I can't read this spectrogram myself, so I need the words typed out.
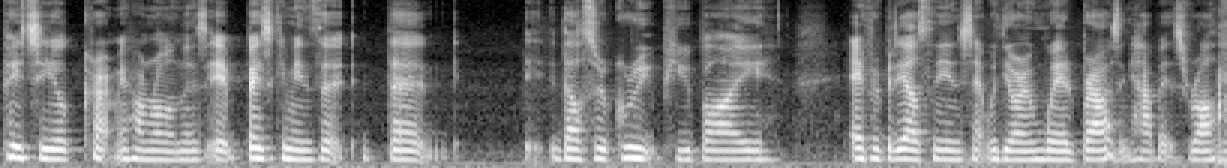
Peter, you'll correct me if I'm wrong on this. It basically means that they they'll sort of group you by everybody else on the internet with your own weird browsing habits rather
